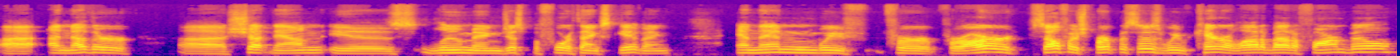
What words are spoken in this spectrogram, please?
Uh, another uh, shutdown is looming just before Thanksgiving. And then we've, for for our selfish purposes, we care a lot about a farm bill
